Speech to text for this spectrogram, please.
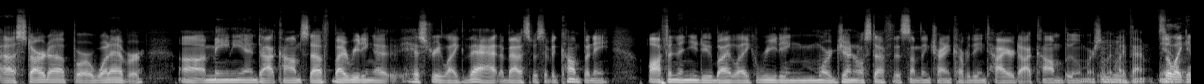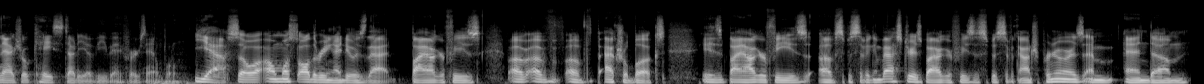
a startup or whatever uh, Manian.com stuff by reading a history like that about a specific company often than you do by like reading more general stuff that's something trying to cover the entire dot com boom or something mm-hmm. like that. So, yeah. like an actual case study of eBay, for example. Yeah. So, almost all the reading I do is that biographies of, of, of actual books is biographies of specific investors, biographies of specific entrepreneurs, and, and, um,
